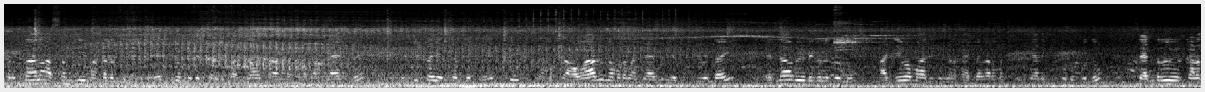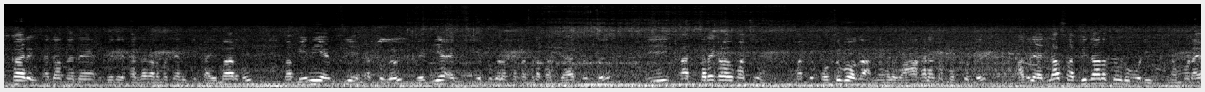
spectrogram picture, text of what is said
തൃത്താല അസംബ്ലി മണ്ഡലത്തിൽ ഏറ്റവും മികച്ച ഒരു പഞ്ചായത്താണ് നമ്മുടെ പഞ്ചായത്ത്. ശുചിത്വ യജ്ഞത്തിൽ ഏറ്റവും നമുക്ക് അവാർഡ് നമ്മുടെ പഞ്ചായത്തിൽ ലഭിക്കുകയുണ്ടായി. എല്ലാ വീടുകളിൽ നിന്നും അജീവ മാലിന്യങ്ങൾ ഹരിതകർമ്മശാലയ്ക്ക് കൊടുക്കുന്നു. സെൻട്രൽ കടക്കാർ എല്ലാം തന്നെ ഇവർ ഹരിതകർമ്മശാലയ്ക്ക് കൈമാറുന്നു. മിനി എം സി എഫുകൾ വലിയ എം സി എഫുകളൊക്കെ നമ്മുടെ പഞ്ചായത്തുണ്ട് ഈ കച്ചറകളും മറ്റും മറ്റും കൊണ്ടുപോകാൻ നമ്മൾ വാഹനം നമുക്കുണ്ട്. അതിലെല്ലാ സംവിധാനത്തോടു കൂടി നമ്മുടെ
